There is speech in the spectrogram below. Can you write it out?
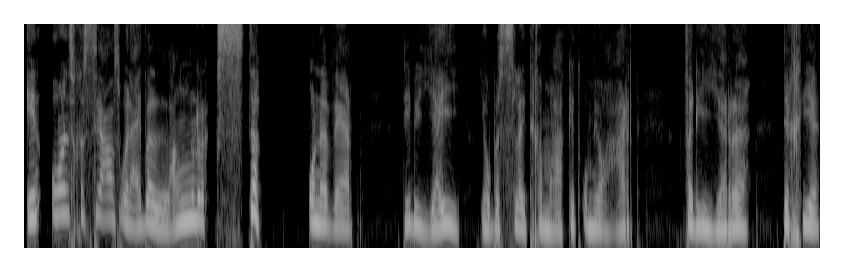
en ons gesels oor hy belangrikste onderwerp die jy jou besluit gemaak het om jou hart vir die Here te gee.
